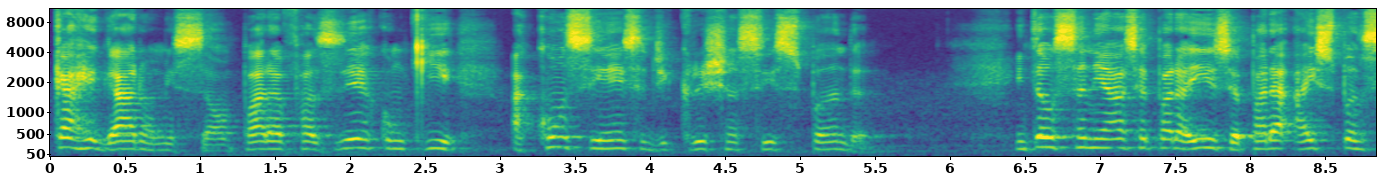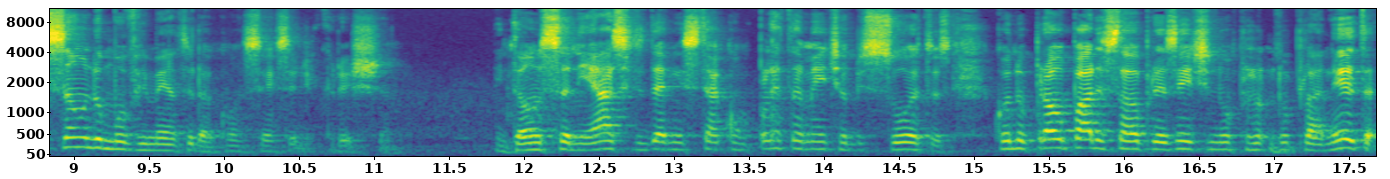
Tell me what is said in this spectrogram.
carregar uma missão, para fazer com que a consciência de Krishna se expanda. Então, sannyasa é para isso, é para a expansão do movimento da consciência de Krishna. Então, os sannyasis devem estar completamente absortos. Quando o Prabhupada estava presente no, no planeta,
